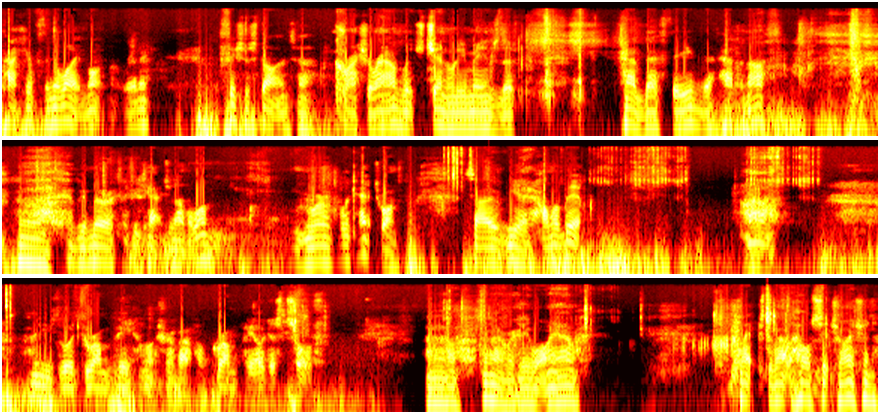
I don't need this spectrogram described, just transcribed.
pack everything away. Might not really. Fish are starting to crash around, which generally means they've had their feed, they've had enough. Uh, it'd be a miracle if you catch another one. Miracle to catch one. So yeah, I'm a bit. Uh, I use the word grumpy. I'm not sure about if I'm grumpy or just sort of. Uh, I don't know really what I am. Perplexed about the whole situation.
